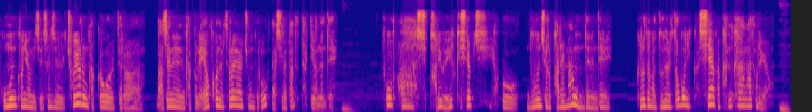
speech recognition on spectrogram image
봄은커녕 이제 슬슬 초여름 가까워올 때라 낮에는 가끔 에어컨을 틀어야 할 정도로 날씨가 따뜻할 때였는데 음. 속으로 아, 씨, 발이 왜 이렇게 시렵지 하고 누운 채로 발을 막 문대는데 그러다가 눈을 떠보니까 시야가 캄캄하더래요. 음.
